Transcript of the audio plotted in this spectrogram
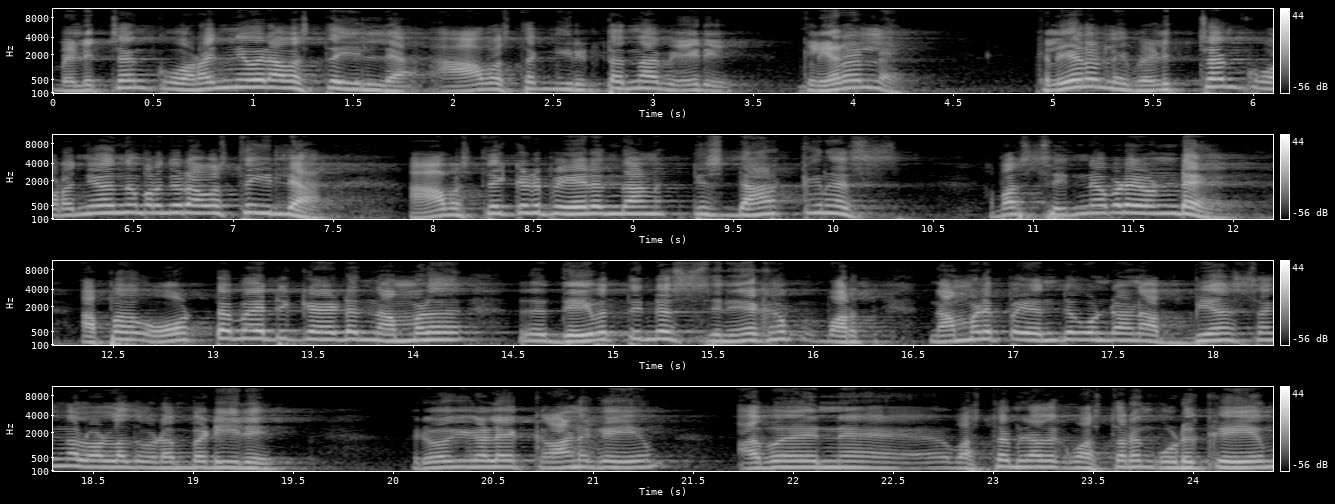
വെളിച്ചം കുറഞ്ഞ ഒരവസ്ഥയില്ല ആ അവസ്ഥക്ക് ഇരുട്ടെന്ന പേര്. ക്ലിയർ അല്ലേ? ക്ലിയർ അല്ലേ? വെളിച്ചം കുറഞ്ഞതെന്ന് പറഞ്ഞൊരു അവസ്ഥയില്ല. ആ അവസ്ഥയ്ക്കൊരു പേരെന്താണ്? ഇറ്റ് ഇസ് ഡാർക്ക്നെസ് അപ്പോൾ സിൻ അവിടെ ഉണ്ട് അപ്പോൾ ഓട്ടോമാറ്റിക്കായിട്ട് നമ്മൾ ദൈവത്തിന്റെ സ്നേഹം വർ നമ്മളിപ്പോൾ എന്തുകൊണ്ടാണ് അഭ്യാസങ്ങളുള്ളത് ഉടമ്പടിയിൽ രോഗികളെ കാണുകയും അത് വസ്ത്രമില്ലാതെ വസ്ത്രം കൊടുക്കുകയും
